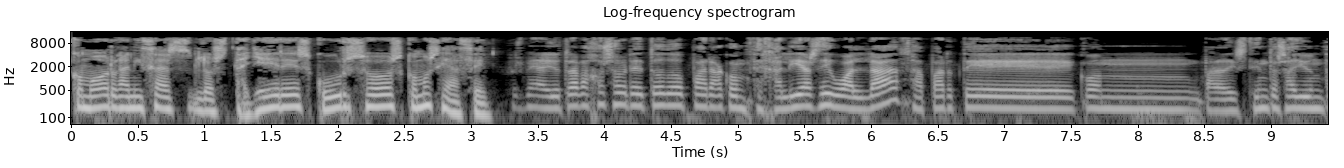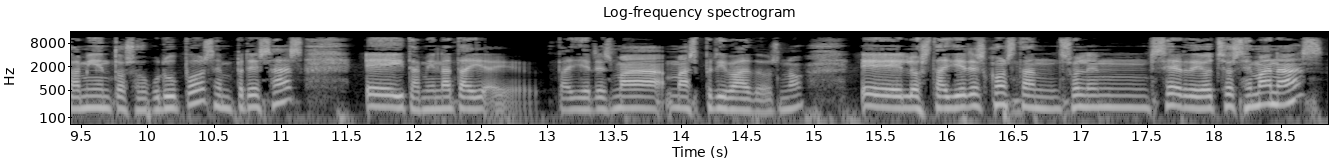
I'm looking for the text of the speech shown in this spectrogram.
cómo organizas los talleres, cursos? ¿Cómo se hace? Pues mira, yo trabajo sobre todo para concejalías de igualdad, aparte con para distintos ayuntamientos o grupos, empresas, eh, y también a talleres más, privados, ¿no? Eh, los talleres constan, suelen ser de ocho semanas,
